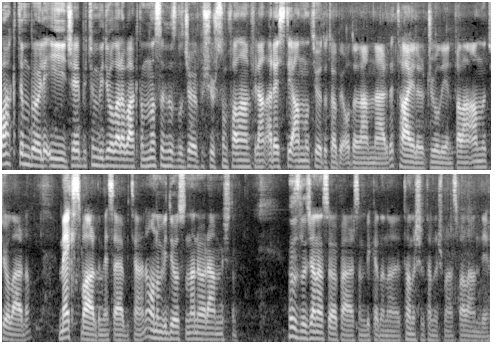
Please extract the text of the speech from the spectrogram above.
Baktım böyle iyice, bütün videolara baktım nasıl hızlıca öpüşürsün falan filan. Areste'yi anlatıyordu tabii o dönemlerde. Tyler, Julian falan anlatıyorlardı. Max vardı mesela bir tane. Onun videosundan öğrenmiştim. Hızlıca nasıl öpersin bir kadına tanışır tanışmaz falan diye.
